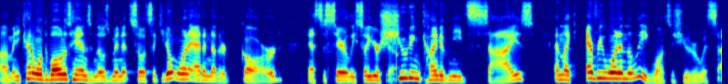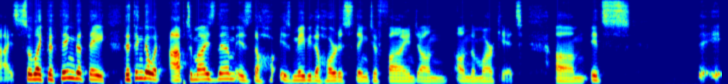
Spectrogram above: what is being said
Um, and you kind of want the ball in his hands in those minutes. So it's like you don't want to add another guard necessarily. So your yeah. shooting kind of needs size. And like everyone in the league wants a shooter with size. So like the thing that they the thing that would optimize them is the is maybe the hardest thing to find on on the market. Um, it's it,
